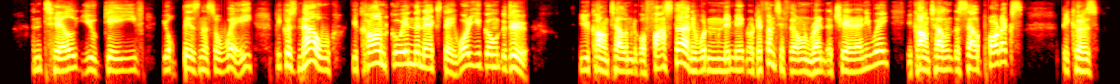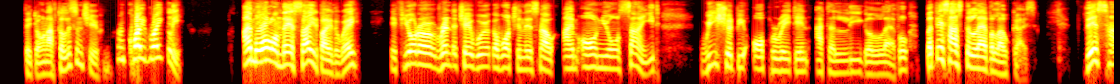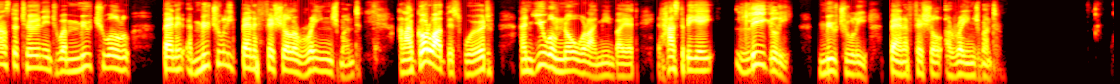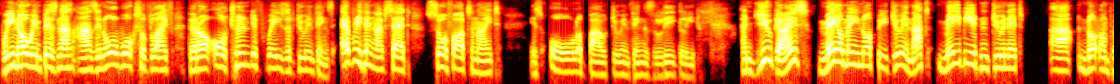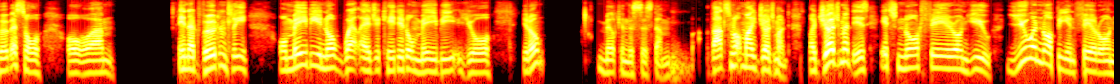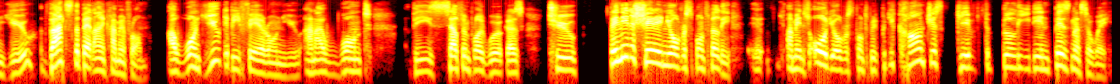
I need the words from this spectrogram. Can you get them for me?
until you gave your business away because now you can't go in the next day. What are you going to do? You can't tell them to go faster and it wouldn't make no difference if they're on rent a chair anyway. You can't tell them to sell products because they don't have to listen to you. And quite rightly. I'm all on their side, by the way. If you're a rent a chair worker watching this now, I'm on your side. We should be operating at a legal level, but this has to level out, guys. This has to turn into a mutual a mutually beneficial arrangement. And I've got to add this word, and you will know what I mean by it. It has to be a legally mutually beneficial arrangement. We know in business, as in all walks of life, there are alternative ways of doing things. Everything I've said so far tonight is all about doing things legally. And you guys may or may not be doing that. Maybe you're doing it uh, not on purpose or or um, inadvertently, or maybe you're not well educated, or maybe you're, you know, milking the system. That's not my judgment. My judgment is it's not fair on you. You are not being fair on you. That's the bit I'm coming from. I want you to be fair on you, and I want these self-employed workers to they need to share in your responsibility. I mean, it's all your responsibility, but you can't just give the bleeding business away.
